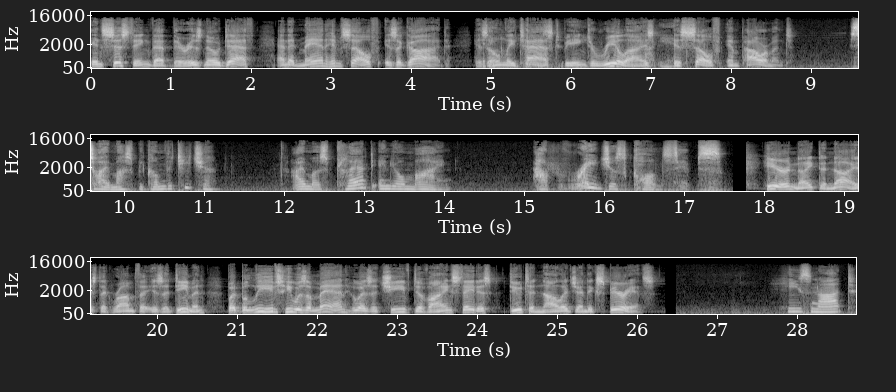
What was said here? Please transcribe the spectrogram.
insisting that there is no death and that man himself is a god, his only task being to realize his self empowerment. So I must become the teacher. I must plant in your mind outrageous concepts. Here, Knight denies that Ramtha is a demon, but believes he was a man who has achieved divine status due to knowledge and experience. He's not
